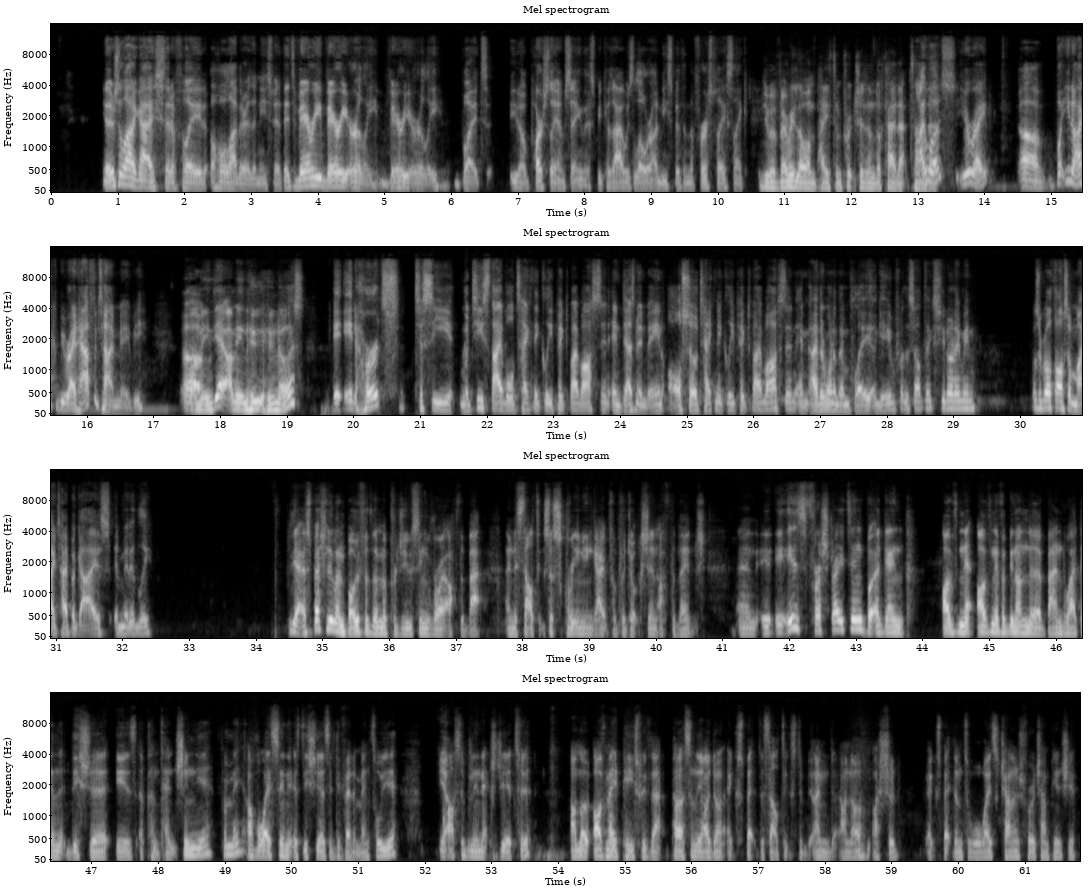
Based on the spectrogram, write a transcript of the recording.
yeah, there's a lot of guys that have played a whole lot better than Nesmith. It's very, very early, very early. But you know, partially I'm saying this because I was lower on Nesmith in the first place. Like you were very low on Payton Pritchard, and look how that time. I was. You're right. Um, but you know, I could be right half the time, maybe. Uh, I mean, yeah. I mean, who who knows? It, it hurts to see Matisse Thybulle technically picked by Boston and Desmond Bane also technically picked by Boston, and neither one of them play a game for the Celtics. You know what I mean? Those are both also my type of guys, admittedly. Yeah, especially when both of them are producing right off the bat and the Celtics are screaming out for production off the bench. And it, it is frustrating, but again, I've ne- I've never been on the bandwagon that this year is a contention year for me. I've always seen it as this year as a developmental year, yeah. possibly next year too. I'm a, I've made peace with that personally. I don't expect the Celtics to, be, and I know I should expect them to always challenge for a championship.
